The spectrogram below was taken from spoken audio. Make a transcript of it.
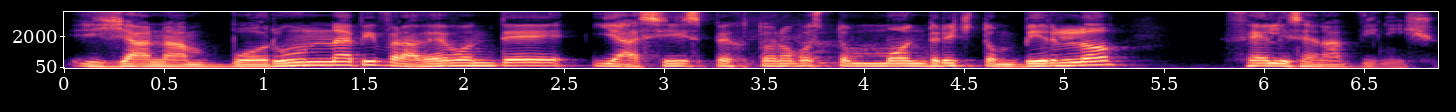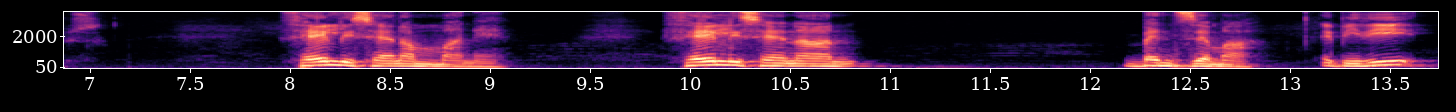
για να μπορούν να επιβραβεύονται οι ασίς παιχτών όπως τον Μόντριτς, τον Πύρλο, θέλεις έναν Βινίσιους. Θέλεις έναν Μανέ. Θέλεις έναν Μπεντζεμά. Επειδή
